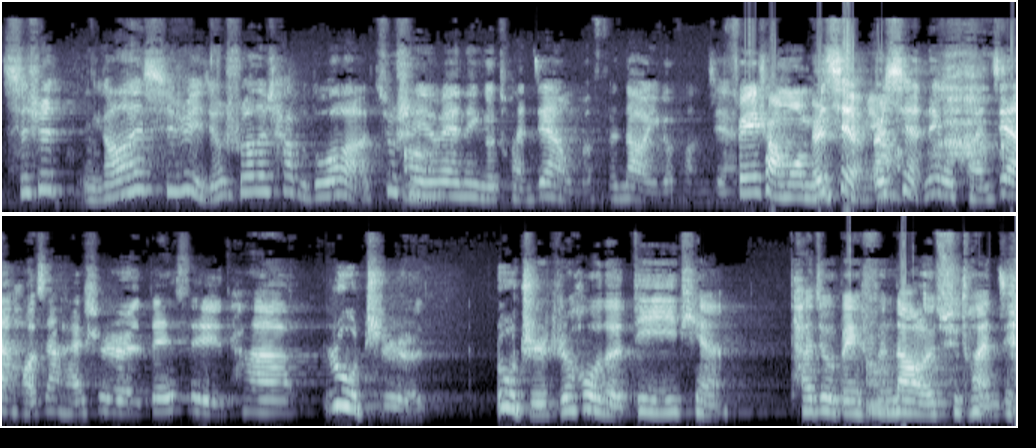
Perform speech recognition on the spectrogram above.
其实你刚才其实已经说的差不多了，就是因为那个团建，我们分到一个房间，非常莫名其妙。而且而且那个团建好像还是 Daisy 她入职入职之后的第一天，她就被分到了去团建，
